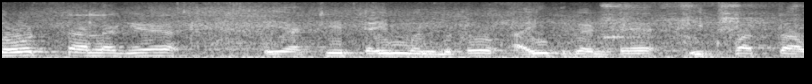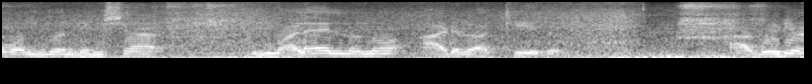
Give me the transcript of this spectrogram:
ಟೋಟಲ್ ಆಗಿ ಈ ಅಕ್ಕಿ ಟೈಮ್ ಬಂದ್ಬಿಟ್ಟು ಐದು ಗಂಟೆ ಇಪ್ಪತ್ತ ಒಂದು ನಿಮಿಷ. ಮಳೆಯಲ್ಲೂ ಆಡಿರೋ ಅಕ್ಕಿ ಇದು. ಆ ವಿಡಿಯೋ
